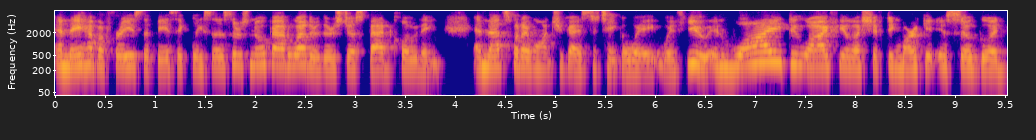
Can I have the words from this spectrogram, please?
And they have a phrase that basically says there's no bad weather. There's just bad clothing. And that's what i want you guys to take away with you. And why do i feel a shifting market is so good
